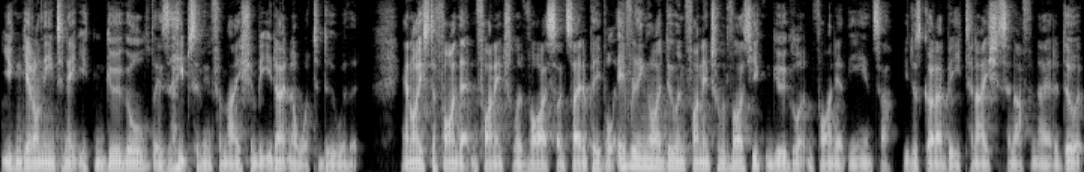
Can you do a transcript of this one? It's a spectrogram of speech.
You can get on the internet, you can Google, there's heaps of information, but you don't know what to do with it. And I used to find that in financial advice. I'd say to people, everything I do in financial advice, you can Google it and find out the answer. You just got to be tenacious enough and know how to do it.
